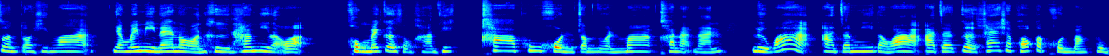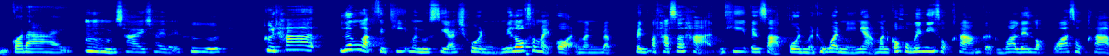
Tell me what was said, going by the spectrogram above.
ส่วนตัวคิดว่ายังไม่มีแน่นอน คือถ้ามีแล้วอะคงไม่เกิดสงครามที่ ฆ่าผู้คนจำนวนมากขนาดนั้น หรือว่าอาจจะมีแต่ว่าอาจจะเกิดแค่เฉพาะกับคนบางกลุ่มก็ได้อืมอืมใช่ใช่เลยคือ คือถ้าเรื่องหลักสิทธิมนุษยชน ในโลกสมัยก่อนมันแบบเป็นประทัดสถานที่เป็นสากลเหมือนทุกวันนี้เนี่ยมันก็คงไม่มีสงครามเกิดขึ้นว่าเล่นหรอกเพราะว่าสงคราม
